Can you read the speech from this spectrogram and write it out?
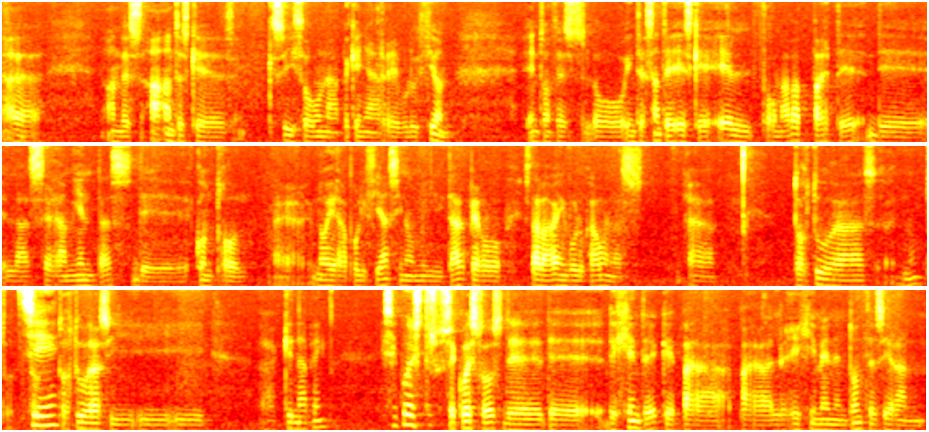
eh, antes, antes que, se hizo una pequeña revolución. Entonces, lo interesante es que él formaba parte de las herramientas de control eh, no era policía, sino militar, pero estaba involucrado en las eh, torturas, torturas y, y, uh, kidnapping. Secuestros. Secuestros de, de, gente que para, para, el régimen entonces eran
